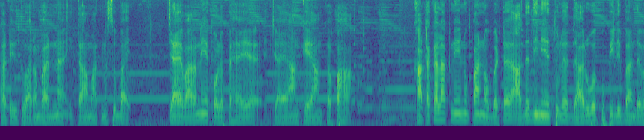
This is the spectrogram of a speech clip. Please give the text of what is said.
කටයුතු ආරම්භන්න ඊ타මාත්ම සුබයි. ජය වර්ණය කොළ පැහැය ජය අංකය අංක 5. කටක ලග්නයෙන් උපන් ඔබට අද දිනය තුල දරුවෙකු පිළිබඳව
